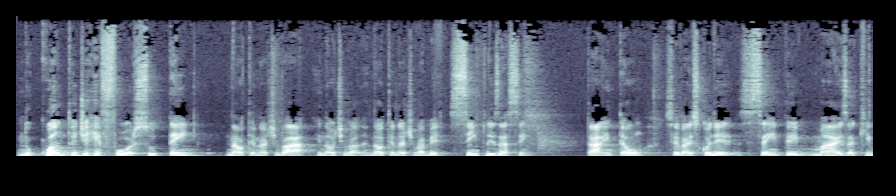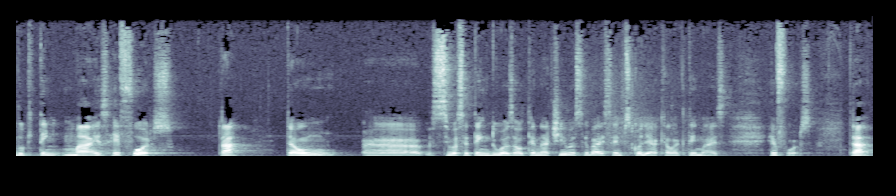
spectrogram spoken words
no quanto de reforço tem na alternativa A e na alternativa, na alternativa B. Simples assim. Tá? Então, você vai escolher sempre mais aquilo que tem mais reforço. Tá? Então, uh, se você tem duas alternativas, você vai sempre escolher aquela que tem mais reforço. Tá?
